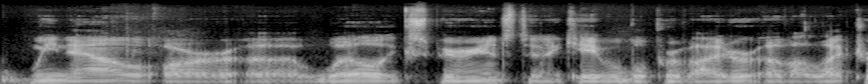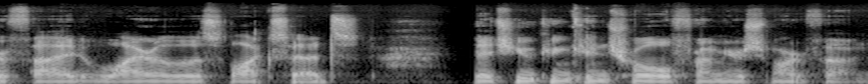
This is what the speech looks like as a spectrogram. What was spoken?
we now are a well experienced and a capable provider of electrified wireless lock sets that you can control from your smartphone.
